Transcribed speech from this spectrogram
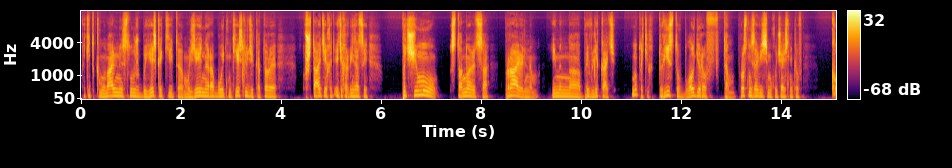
какие-то коммунальные службы, есть какие-то музейные работники, есть люди, которые в штате этих организаций. Почему становится правильным именно привлекать ну, таких туристов, блогеров, там, просто независимых участников к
